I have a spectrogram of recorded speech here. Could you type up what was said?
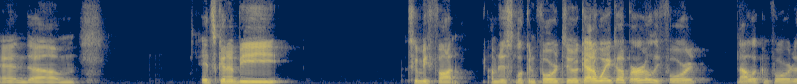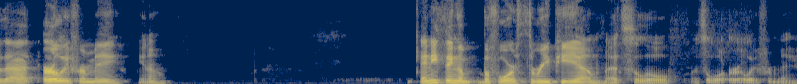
and um, it's gonna be it's gonna be fun. I'm just looking forward to it. Got to wake up early for it. Not looking forward to that. Early for me, you know. Anything before 3 p.m. That's a little that's a little early for me.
